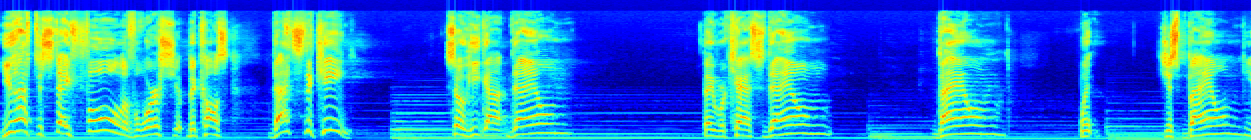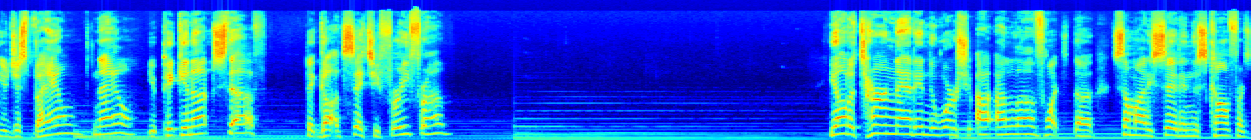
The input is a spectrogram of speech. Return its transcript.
You have to stay full of worship because that's the key. So he got down. They were cast down, bound, went just bound. You're just bound now. You're picking up stuff that God set you free from. You ought to turn that into worship. I, I love what uh, somebody said in this conference.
